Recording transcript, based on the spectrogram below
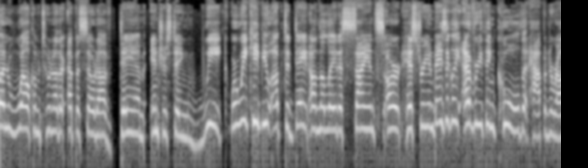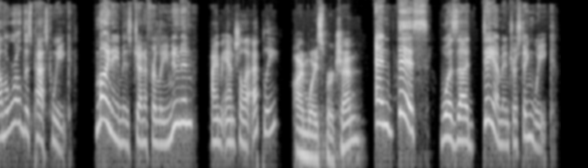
and welcome to another episode of Damn Interesting Week, where we keep you up to date on the latest science, art, history, and basically everything cool that happened around the world this past week. My name is Jennifer Lee Noonan, I'm Angela Epley. I'm Whisper Chen. and this was a damn interesting week.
